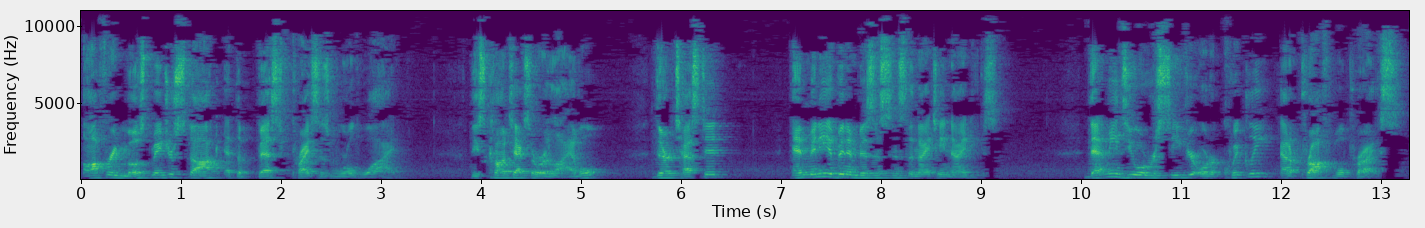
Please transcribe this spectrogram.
offering most major stock at the best prices worldwide. These contacts are reliable, they're tested, and many have been in business since the 1990s. That means you will receive your order quickly at a profitable price.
